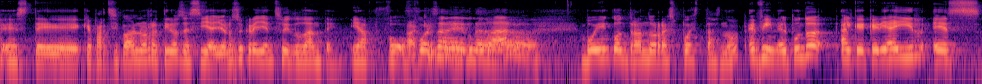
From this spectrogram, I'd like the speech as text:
este, que participaba en los retiros decía, yo no soy creyente, soy dudante. Y a ah, fuerza de dudar voy encontrando respuestas, ¿no? En fin, el punto al que quería ir es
